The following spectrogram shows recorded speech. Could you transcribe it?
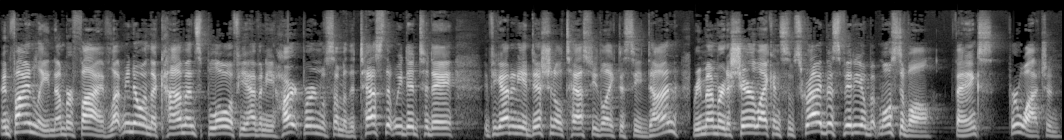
And finally, number five, let me know in the comments below if you have any heartburn with some of the tests that we did today if you got any additional tests you'd like to see done, remember to share, like, and subscribe this video, but most of all, thanks for watching.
